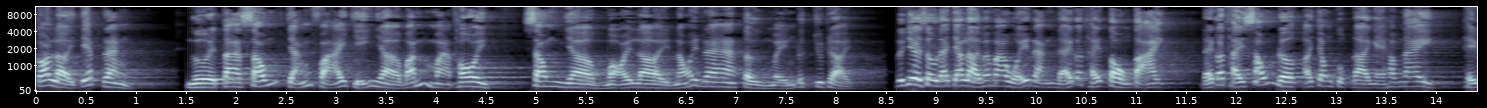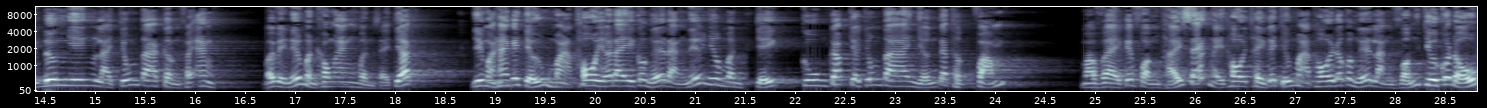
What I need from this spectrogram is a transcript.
có lời chép rằng người ta sống chẳng phải chỉ nhờ bánh mà thôi song nhờ mọi lời nói ra từ miệng đức chúa trời đức chúa giêsu đã trả lời với ma quỷ rằng để có thể tồn tại để có thể sống được ở trong cuộc đời ngày hôm nay, thì đương nhiên là chúng ta cần phải ăn. Bởi vì nếu mình không ăn, mình sẽ chết. Nhưng mà hai cái chữ mà thôi ở đây có nghĩa rằng nếu như mình chỉ cung cấp cho chúng ta những cái thực phẩm mà về cái phần thể xác này thôi, thì cái chữ mà thôi đó có nghĩa là vẫn chưa có đủ.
